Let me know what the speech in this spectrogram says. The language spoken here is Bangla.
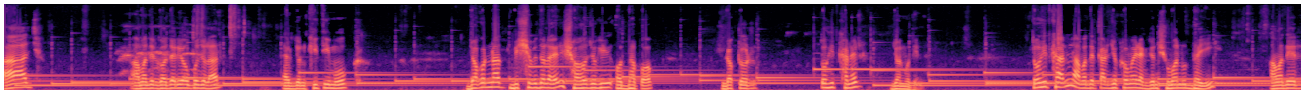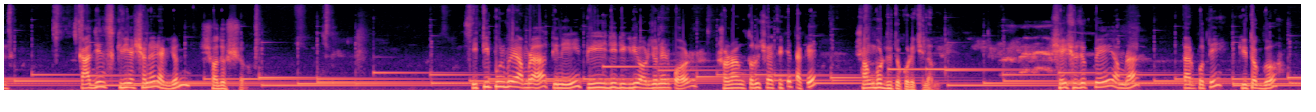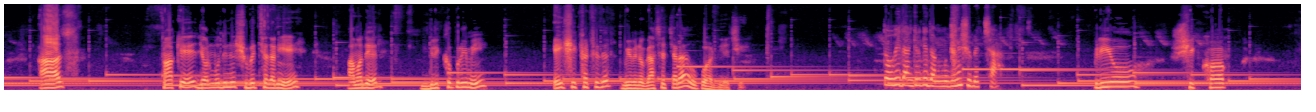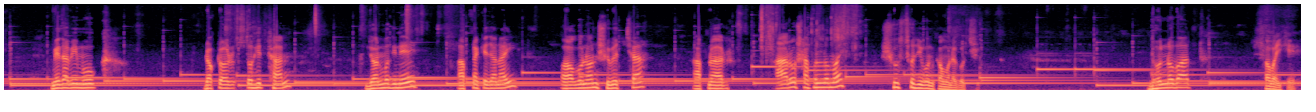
আজ আমাদের গজারিয়া উপজেলার একজন কৃতিমুখ জগন্নাথ বিশ্ববিদ্যালয়ের সহযোগী অধ্যাপক ডক্টর তহিদ খানের জন্মদিন। তহিদ খান আমাদের কার্যক্রমের একজন শুভানুধ্যায়ী আমাদের কাজিন্স ক্রিয়েশনের একজন সদস্য। ইতিপূর্বে আমরা তিনি পিএইচডি ডিগ্রি অর্জনের পর সোনাং তরুছায়া থেকে তাকে সংবর্ধিত করেছিলাম। সেই সুযোগ পেয়ে আমরা তার প্রতি কৃতজ্ঞ। আজ তাকে জন্মদিনের শুভেচ্ছা জানিয়ে আমাদের বৃক্ষপ্রেমী এই শিক্ষার্থীদের বিভিন্ন গাছের চারা উপহার দিয়েছি। তৌহিদ আঙ্কেলকে জন্মদিনের শুভেচ্ছা। প্রিয় শিক্ষক, মেধাবী মুখ, ডক্টর তহিদ খান। জন্মদিনে আপনাকে জানাই অগণন শুভেচ্ছা। আপনার আরও সাফল্যময় সুস্থ জীবন কামনা করছি। ধন্যবাদ সবাইকে।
